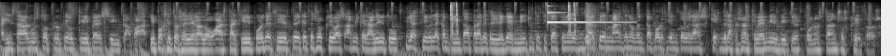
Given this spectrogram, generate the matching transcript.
a instalar nuestro propio Clipper sin capar. Y por cierto, si has llegado hasta aquí, puedes decirte que te suscribas a mi canal de YouTube y actives la campanita para que te lleguen mis notificaciones, ya que más del 90% de las, de las personas que ven mis vídeos pues no están suscritos.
